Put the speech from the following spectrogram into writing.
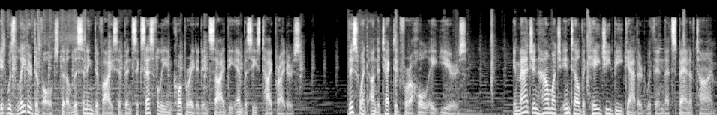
It was later divulged that a listening device had been successfully incorporated inside the embassy's typewriters. This went undetected for a whole eight years. Imagine how much intel the KGB gathered within that span of time.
